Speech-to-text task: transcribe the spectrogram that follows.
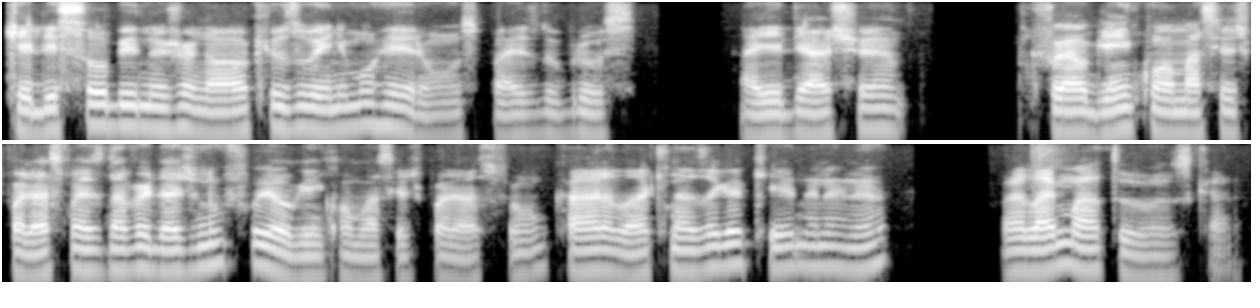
que ele soube no jornal que os Wayne morreram, os pais do Bruce. Aí ele acha que foi alguém com a máscara de palhaço, mas na verdade não foi alguém com a máscara de palhaço, foi um cara lá que nas HQ, né, né, né, vai lá e mata os caras.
